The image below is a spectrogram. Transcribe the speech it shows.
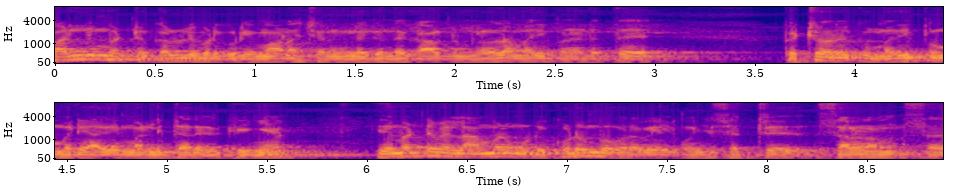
பள்ளி மற்றும் கல்லூரி படிக்கக்கூடிய மாணவச்சங்களுக்கு இந்த காலத்தில் நல்ல மதிப்பெண் எடுத்து பெற்றோருக்கு மதிப்பு மரியாதையும் அள்ளித்தர இருக்கீங்க. இது மட்டும் இல்லாமல் உங்களுடைய குடும்ப உறவில் கொஞ்சம் சற்று சலனம் ச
